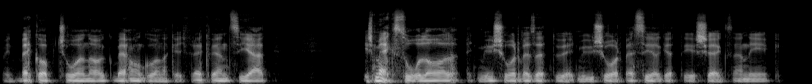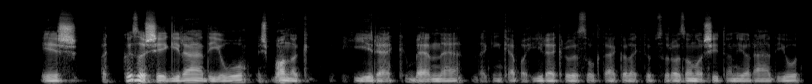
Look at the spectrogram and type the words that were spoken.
hogy bekapcsolnak, behangolnak egy frekvenciát, és megszólal egy műsorvezető, egy műsor, beszélgetések, zenék, és a közösségi rádió, és vannak hírek benne, leginkább a hírekről szokták a legtöbbször azonosítani a rádiót,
